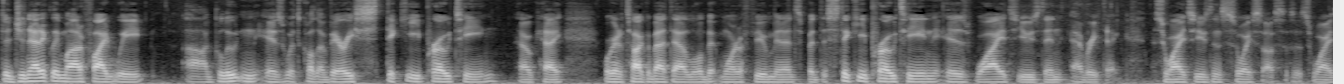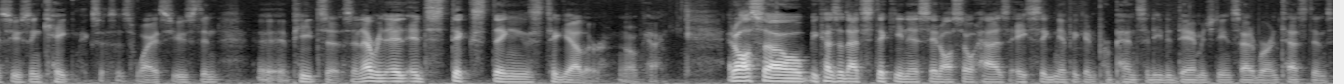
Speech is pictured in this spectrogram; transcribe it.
the genetically modified wheat, uh, gluten is what's called a very sticky protein. Okay. We're going to talk about that a little bit more in a few minutes, but the sticky protein is why it's used in everything. It's why it's used in soy sauces. It's why it's used in cake mixes. It's why it's used in uh, pizzas and everything. It, it sticks things together. Okay. It also, because of that stickiness, it also has a significant propensity to damage the inside of our intestines.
